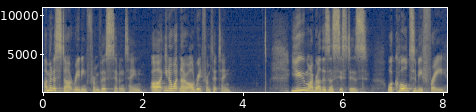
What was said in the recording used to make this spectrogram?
I'm going to start reading from verse 17. Oh, you know what? No, I'll read from 13. You, my brothers and sisters, were called to be free,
